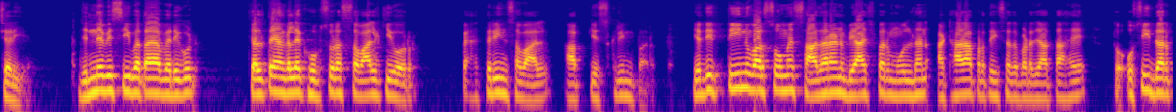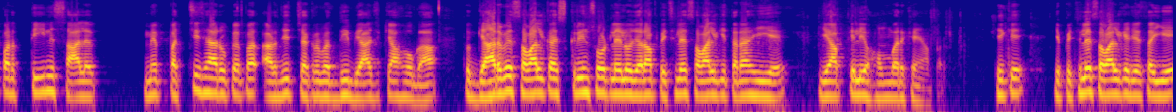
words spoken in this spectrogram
चलिए जिनने भी सी बताया वेरी गुड चलते हैं अगले खूबसूरत सवाल की ओर। बेहतरीन सवाल आपकी स्क्रीन पर। यदि तीन वर्षों में साधारण ब्याज पर मूलधन 18 प्रतिशत बढ़ जाता है तो उसी दर पर तीन साल में पच्चीस हज़ार रुपए पर अर्जित चक्रवृद्धि ब्याज क्या होगा? तो ग्यारहवें सवाल का स्क्रीनशॉट ले लो जरा, पिछले सवाल की तरह ही है। ये आपके लिए होमवर्क है यहाँ पर, ठीक है? ये पिछले सवाल के जैसा ये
